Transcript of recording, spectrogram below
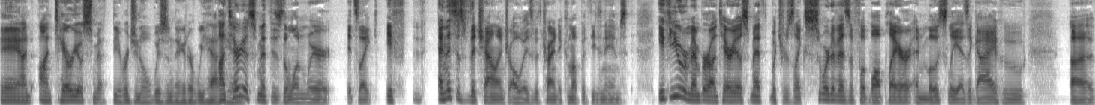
and Onterrio Smith, the original Whizzinator. We had him. Onterrio Smith is the one where it's like if and this is the challenge always with trying to come up with these names. If you remember Onterrio Smith, which was like sort of as a football player and mostly as a guy who uh,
